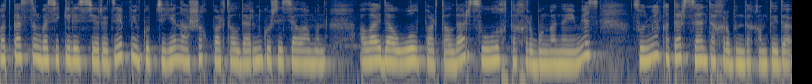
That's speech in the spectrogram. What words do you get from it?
Подкасттың бәсекелестері деп мен көптеген ашық порталдарын көрсете аламын. Алайда ол порталдар сұлулық тақырыбын ғана емес сонымен қатар сән тақырыбын да қамтиды.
